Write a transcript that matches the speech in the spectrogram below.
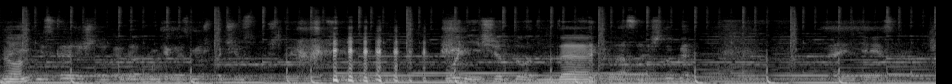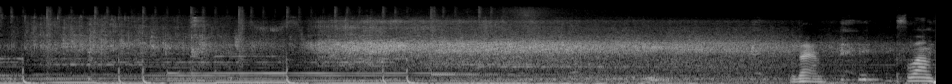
Ну, он- Не скажешь, но когда в руки возьмешь, почувствуешь, что Пони еще тот. Да. Классная штука. Да, интересно. Да. Руслан.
